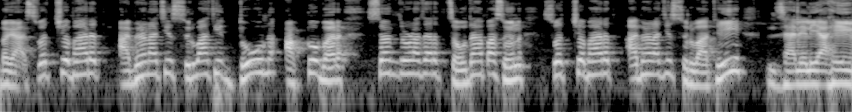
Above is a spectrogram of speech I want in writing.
बघा स्वच्छ भारत अभियानाची सुरुवात ही दोन ऑक्टोबर सन दोन हजार चौदापासून स्वच्छ भारत अभियानाची सुरुवात ही झालेली आहे.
